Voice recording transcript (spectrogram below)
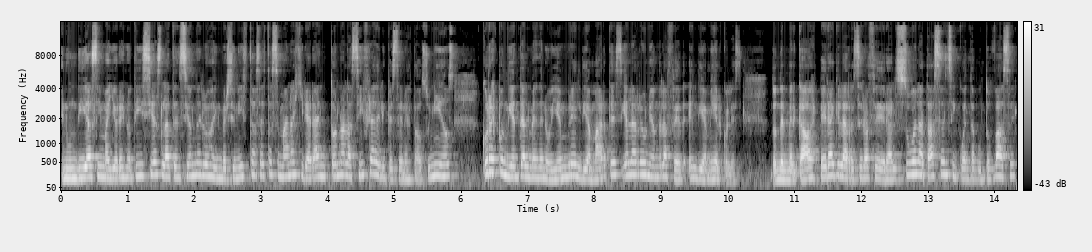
En un día sin mayores noticias, la atención de los inversionistas esta semana girará en torno a la cifra del IPC en Estados Unidos, correspondiente al mes de noviembre el día martes y a la reunión de la Fed el día miércoles, donde el mercado espera que la Reserva Federal suba la tasa en 50 puntos base,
